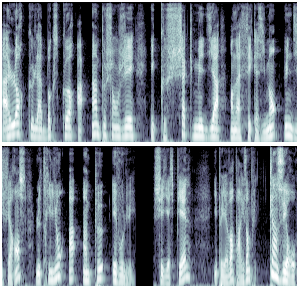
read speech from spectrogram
alors que la box score a un peu changé et que chaque média en a fait quasiment une différence, le trillion a un peu évolué. Chez ESPN, il peut y avoir par exemple 15-0,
